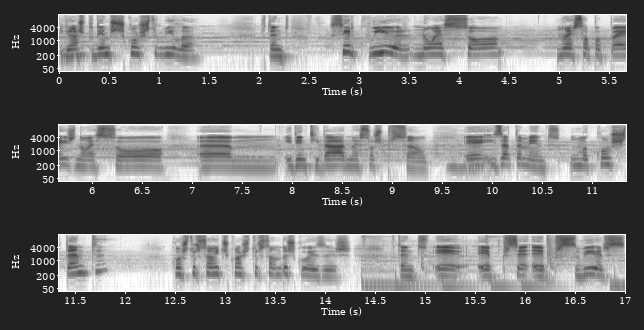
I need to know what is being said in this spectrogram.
e que nós uhum. podemos desconstruí-la. Portanto, ser queer não é só não é só papéis, não é só um, identidade, não é só expressão. Uhum. É exatamente uma constante construção e desconstrução das coisas. Portanto, é, é, perce é perceber-se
